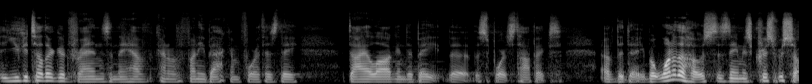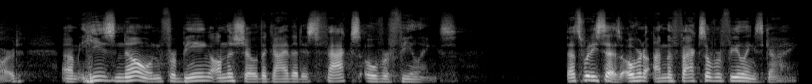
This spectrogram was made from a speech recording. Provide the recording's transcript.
you could tell they're good friends and they have kind of a funny back and forth as they dialogue and debate the, the sports topics of the day. But one of the hosts, his name is Chris Broussard, um, he's known for being on the show the guy that is facts over feelings. That's what he says over I'm the facts over feelings guy.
